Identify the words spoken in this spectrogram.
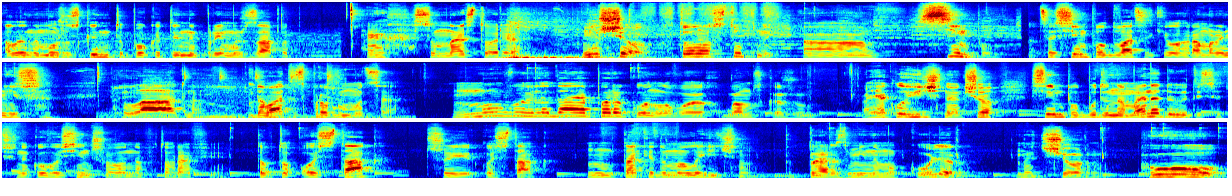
але не можу скинути, поки ти не приймеш запит. Ех, сумна історія. Ну що, хто наступний? Сімпл. Це Сімпл 20 кг раніше. Ладно, давайте спробуємо це. Ну, виглядає переконливо, я вам скажу. А як логічно, якщо Сімпл буде на мене дивитися, чи на когось іншого на фотографії? Тобто ось так чи ось так? Ну, так я думаю, логічно. Тепер змінимо колір на чорний. О,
